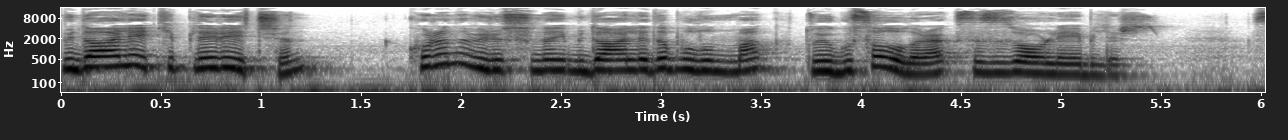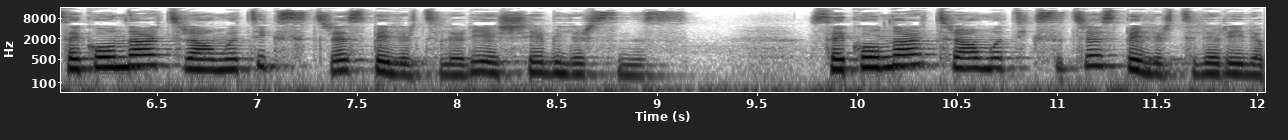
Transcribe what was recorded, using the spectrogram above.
Müdahale ekipleri için koronavirüsüne müdahalede bulunmak duygusal olarak sizi zorlayabilir. Sekonder travmatik stres belirtileri yaşayabilirsiniz. Sekonder travmatik stres belirtileriyle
